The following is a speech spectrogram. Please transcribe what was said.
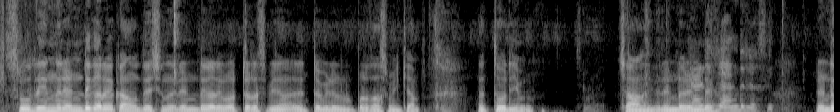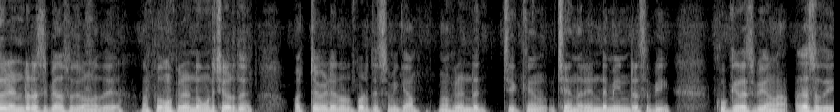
ശ്രുതി ഇന്ന് രണ്ട് കറി വെക്കാൻ ഉദ്ദേശിക്കുന്നത് രണ്ട് കറി ഒറ്റ റെസിപ്പി ഒറ്റ വീഡിയോ ഉൾപ്പെടുത്താൻ ശ്രമിക്കാം. നെത്തോലിയും ചാളയും. രണ്ടും രണ്ട് രണ്ട് രണ്ട് റെസിപ്പിയാണ് ശ്രുതി പറഞ്ഞത്. അപ്പോൾ നമുക്ക് രണ്ടും കൂടി ചേർത്ത് ഒറ്റ വീഡിയോയിൽ ഉൾപ്പെടുത്തി ശ്രമിക്കാം. നമുക്ക് രണ്ട് ചിക്കൻ ചെയ്യുന്ന രണ്ട് മീൻ റെസിപ്പി കുക്കിംഗ് റെസിപ്പി കാണാം. അല്ലേ ശ്രുതി?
